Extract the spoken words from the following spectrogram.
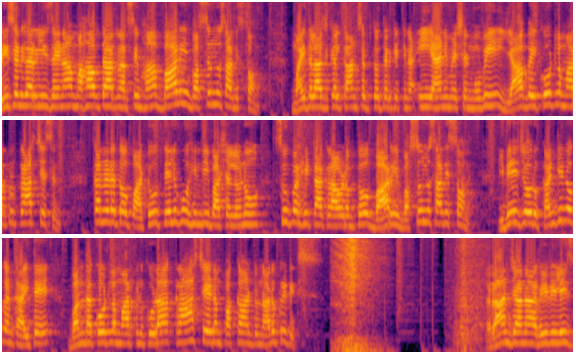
రీసెంట్గా రిలీజ్ అయిన మహావతార్ నరసింహ భారీ వసూళ్ళు సాధిస్తోంది. మైథలాజికల్ కాన్సెప్ట్తో తెరకెక్కిన ఈ యానిమేషన్ మూవీ యాభై కోట్ల మార్కులు క్రాస్ చేసింది. కన్నడతో పాటు తెలుగు హిందీ భాషల్లోనూ సూపర్ హిట్ టాక్ రావడంతో భారీ వసూళ్ళు సాధిస్తోంది. ఇదే జోరు కంటిన్యూ కనుక అయితే వంద కోట్ల మార్కును కూడా క్రాస్ చేయడం పక్కా అంటున్నారు క్రిటిక్స్. రాంజానా రీ రిలీజ్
